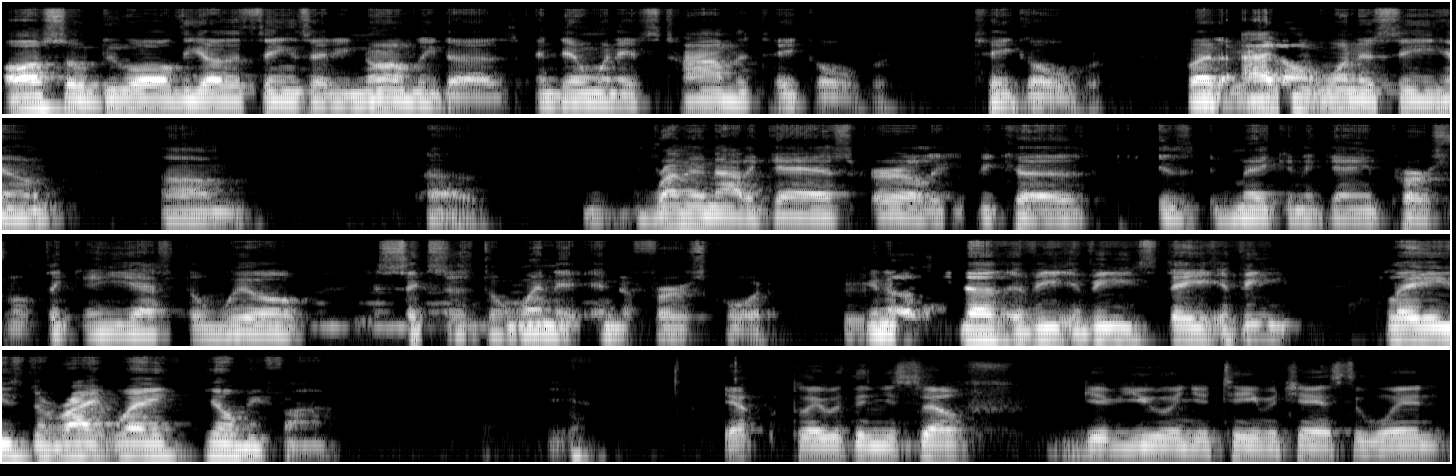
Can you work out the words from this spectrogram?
also do all the other things that he normally does, and then when it's time to take over, take over. But yeah. I don't want to see him um, uh, running out of gas early because is making the game personal, thinking he has to will the Sixers to win it in the first quarter. Mm-hmm. You know, if he does, if he if he stay if he plays the right way, he'll be fine. Yeah. Yep. Play within yourself. Give you and your team a chance to win.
